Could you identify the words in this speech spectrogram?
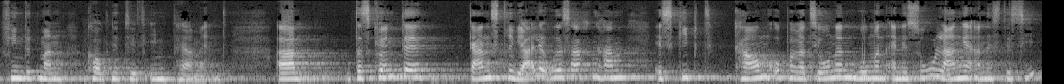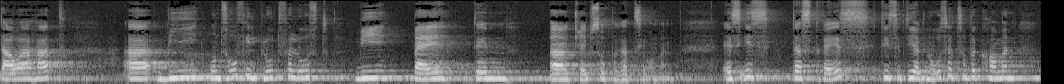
findet man Cognitive Impairment. Ähm, das könnte ganz triviale Ursachen haben. Es gibt kaum Operationen, wo man eine so lange Anästhesiedauer hat äh, wie, und so viel Blutverlust wie bei den äh, Krebsoperationen. Es ist der Stress, diese Diagnose zu bekommen,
